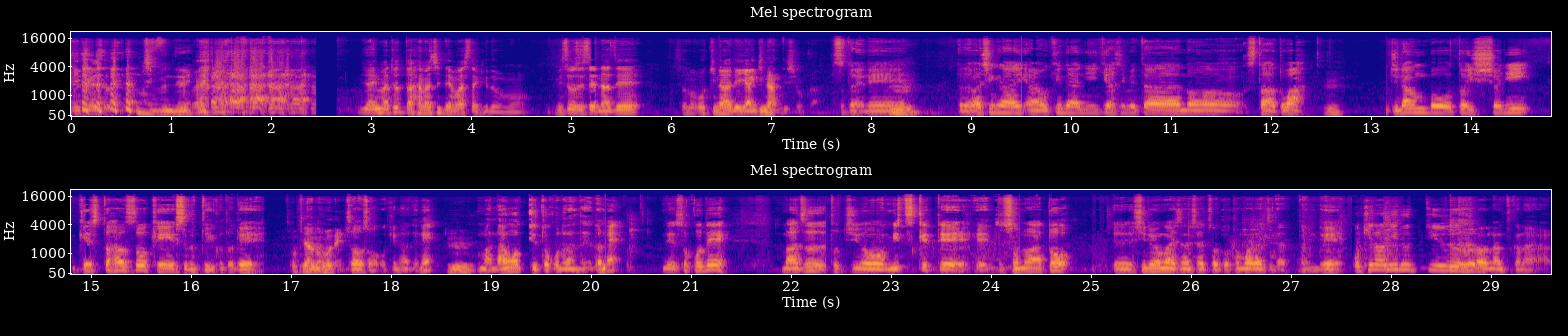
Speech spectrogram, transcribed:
リクエストだね自分でね。じゃあ今ちょっと話出ましたけども、水尾先生なぜその沖縄でヤギなんでしょうか？そうだよね。うん。ただわしがあ沖縄に行き始めたのスタートは、うん次男坊と一緒にゲストハウスを経営するということで、沖縄の方で。そうそう、沖縄でね。うん。まあ、名護っていうところなんだけどね。で、そこで、まず土地を見つけて、えっと、その後、えー飼料会社の社長と友達だったんで、沖縄にいるっていう、ほら、なんつうかな、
